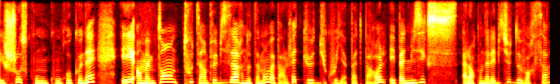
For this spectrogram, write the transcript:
des choses qu'on reconnaît et en même temps tout est un peu bizarre notamment bah, par le fait que du coup il n'y a pas de parole et pas de musique alors qu'on a l'habitude de voir ça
